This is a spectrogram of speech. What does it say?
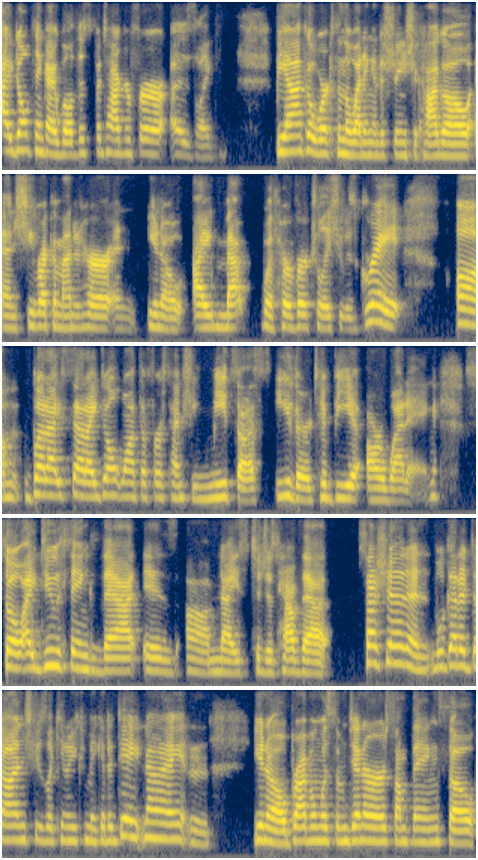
i don't think i will. This photographer is like bianca works in the wedding industry in chicago and she recommended her and you know i met with her virtually she was great um but i said i don't want the first time she meets us either to be at our wedding so i do think that is um nice to just have that session and we'll get it done. She's like you know you can make it a date night and you know, bribe him with some dinner or something. So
